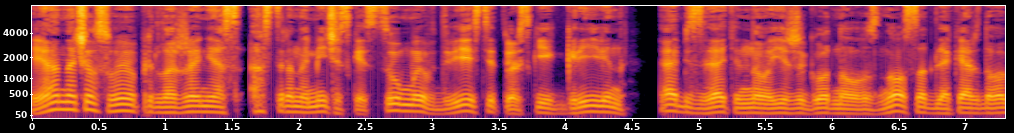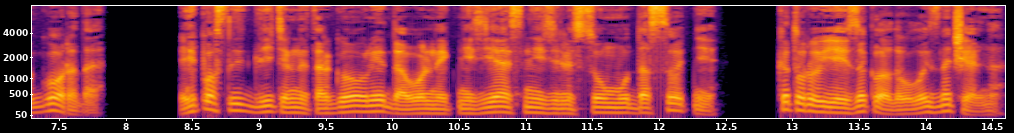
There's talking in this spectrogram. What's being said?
Я начал свое предложение с астрономической суммы в 200 тверских гривен обязательного ежегодного взноса для каждого города — и после длительной торговли довольные князья снизили сумму до сотни, которую я и закладывал изначально.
